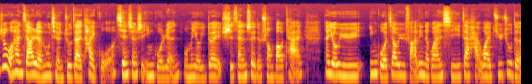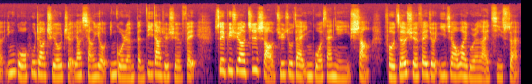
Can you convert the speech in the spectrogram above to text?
说：“我和家人目前住在泰国，先生是英国人，我们有一对十三岁的双胞胎。那由于英国教育法令的关系，在海外居住的英国护照持有者要享有英国人本地大学学费，所以必须要至少居住在英国三年以上，否则学费就依照外国人来计算。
